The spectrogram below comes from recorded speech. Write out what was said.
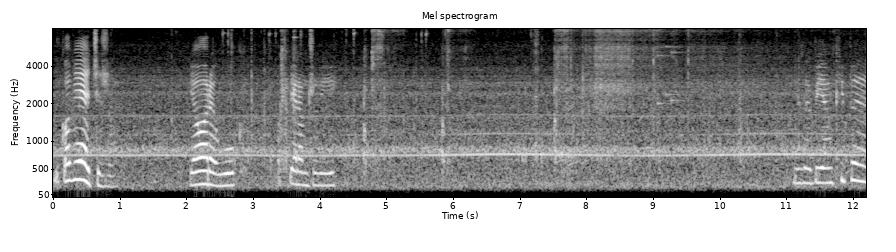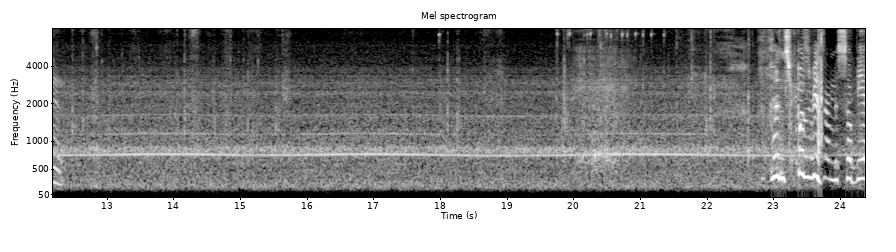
Tylko wiecie, że biorę łuk, otwieram drzwi. Nie zabijam creepera. Więc pozwiedzamy sobie.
